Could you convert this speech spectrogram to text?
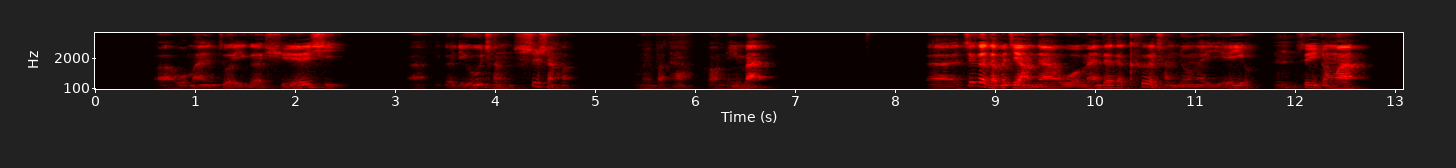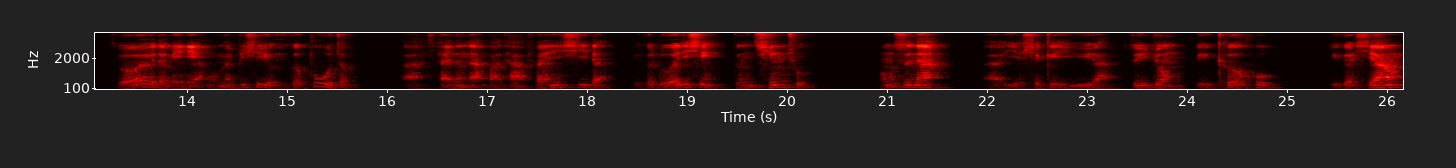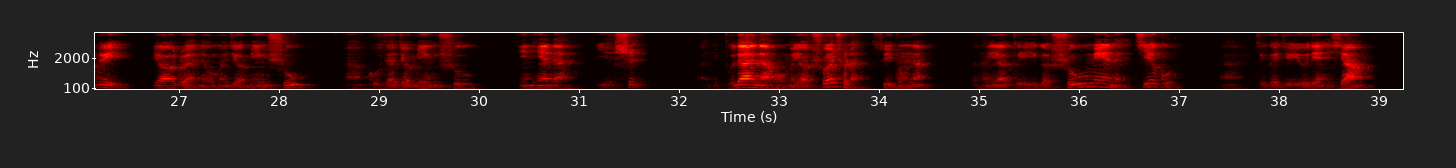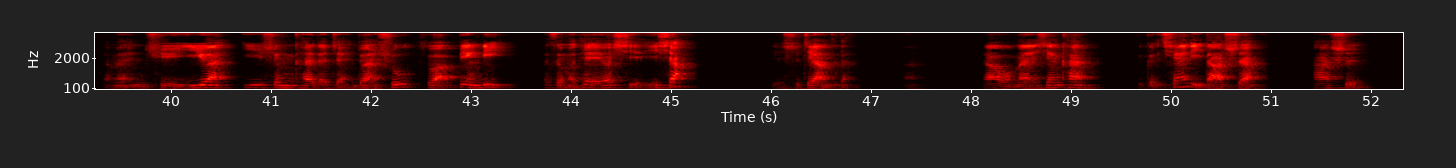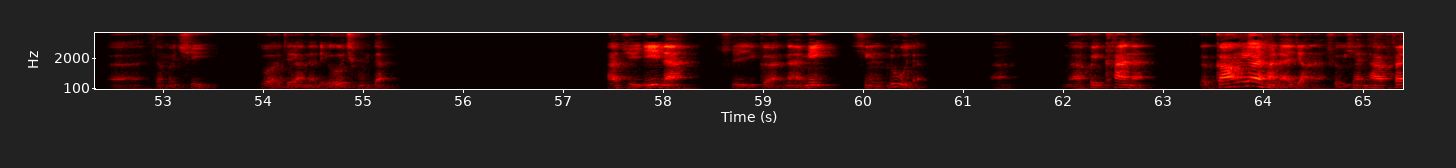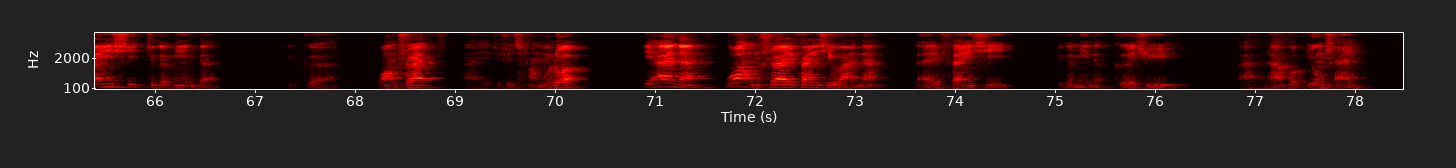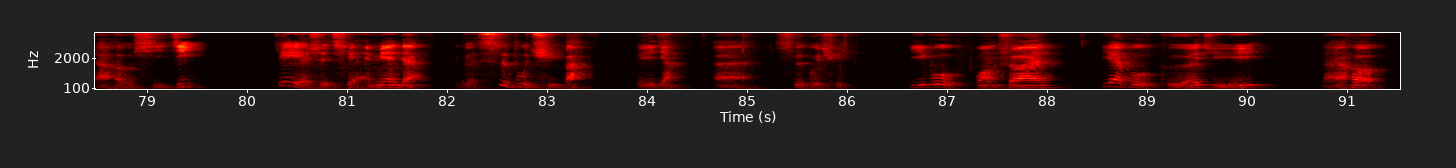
呃，我们做一个学习，啊，一个流程是什么？我们把它搞明白。呃，这个怎么讲呢？我们的的课程中呢也有，最终啊，所有的命令我们必须有一个步骤啊，才能呢把它分析的有个逻辑性更清楚。同时呢，呃，也是给予啊，最终给客户一个相对。标准的我们叫命书啊，古代叫命书，今天呢也是啊，你不但呢我们要说出来，最终呢可能要给一个书面的结果啊，这个就有点像咱们去医院医生开的诊断书是吧？病历那怎么他也要写一下，也是这样子的啊。那我们先看这个千里大师啊，他是呃怎么去做这样的流程的？他举例呢，是一个男命，姓陆的，啊，我们会看呢，这个纲要上来讲呢，首先他分析这个命的这个旺衰啊，也就是强弱。第二呢，旺衰分析完呢，来分析这个命的格局啊，然后用神，然后喜忌，这也是前面的这个四部曲吧，可以讲，啊，四部曲。第一步旺衰，第二步格局，然后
